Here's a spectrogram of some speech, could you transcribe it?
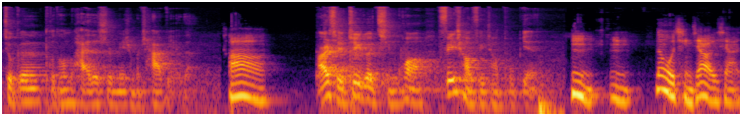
就跟普通的牌子是没什么差别的啊。而且这个情况非常非常普遍。嗯嗯。那我请教一下，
